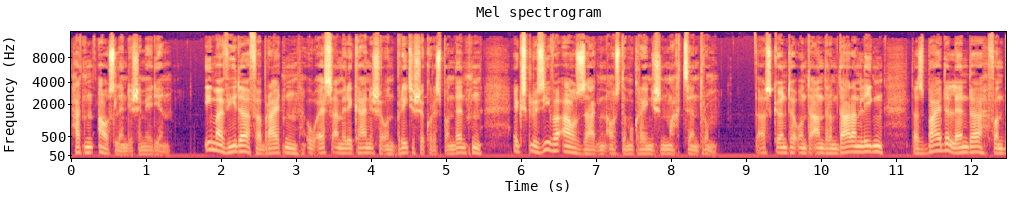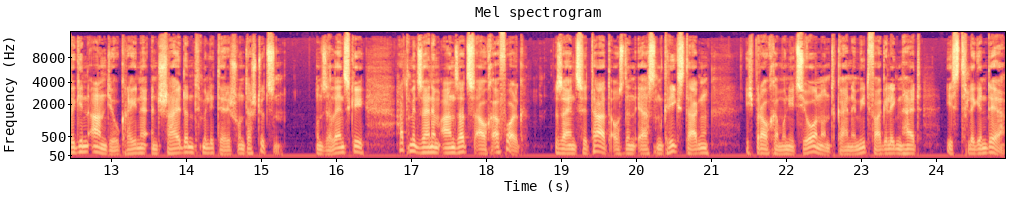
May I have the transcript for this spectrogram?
hatten ausländische Medien. Immer wieder verbreiten US-amerikanische und britische Korrespondenten exklusive Aussagen aus dem ukrainischen Machtzentrum. Das könnte unter anderem daran liegen, dass beide Länder von Beginn an die Ukraine entscheidend militärisch unterstützen. Und Zelensky hat mit seinem Ansatz auch Erfolg. Sein Zitat aus den ersten Kriegstagen Ich brauche Munition und keine Mietfahrgelegenheit ist legendär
